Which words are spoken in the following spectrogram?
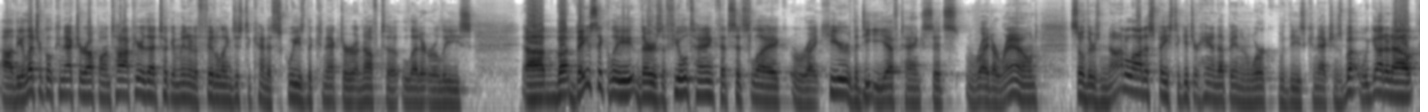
Uh, the electrical connector up on top here, that took a minute of fiddling just to kind of squeeze the connector enough to let it release. Uh, but basically, there's a fuel tank that sits like right here. The DEF tank sits right around. So there's not a lot of space to get your hand up in and work with these connections. But we got it out.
